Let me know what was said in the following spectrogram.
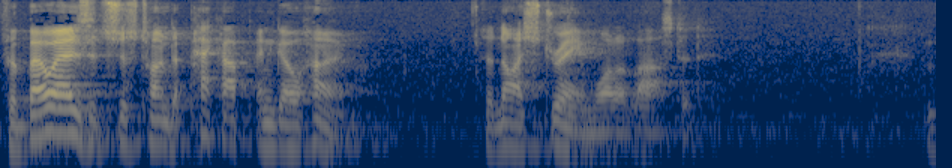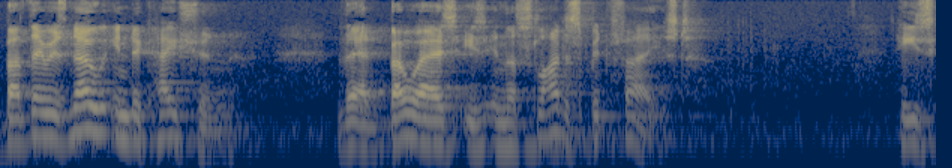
For Boaz, it's just time to pack up and go home. It's a nice dream while it lasted. But there is no indication that Boaz is in the slightest bit fazed. He's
